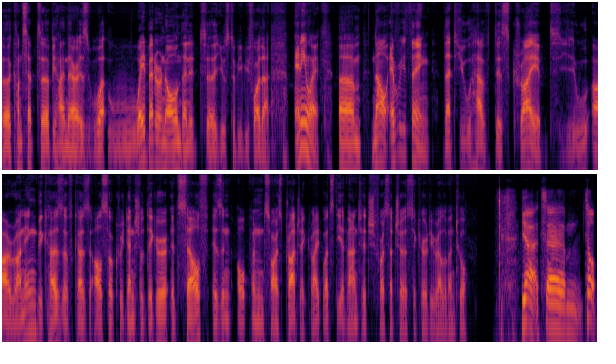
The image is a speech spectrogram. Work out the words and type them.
uh, concept uh, behind there is way better known than it uh, used to be before that. Anyway, um, now everything that you have described, you are running because of because also Credential Digger itself is an open source project, right? What's the advantage for such a security relevant tool? Yeah, it's um, so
